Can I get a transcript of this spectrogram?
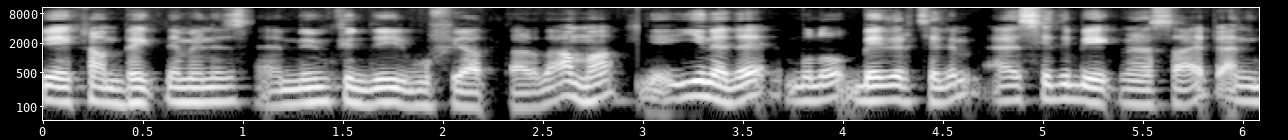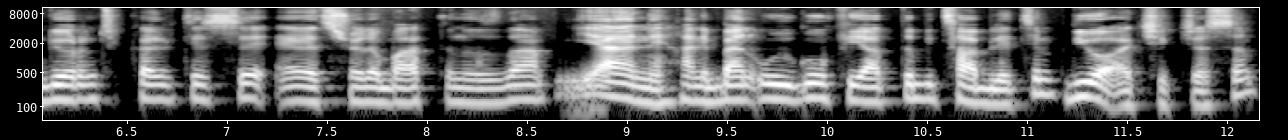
bir ekran beklemeniz e, mümkün değil bu fiyatlarda ama yine de bunu belirtelim. LCD bir ekrana sahip. Yani görüntü kalitesi evet şöyle baktığınızda yani hani ben uygun fiyatlı bir tabletim diyor açıkçası.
